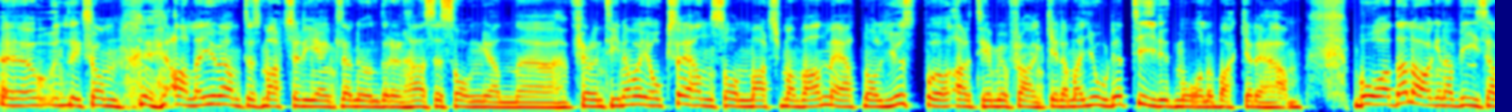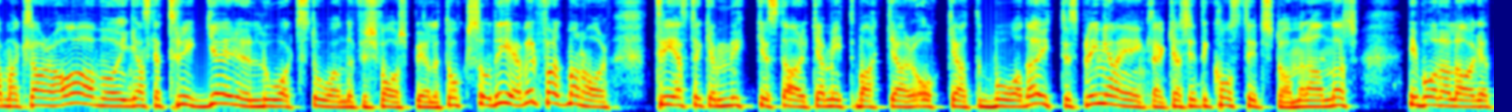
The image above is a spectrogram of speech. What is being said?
Eh, liksom, alla Juventus-matcher egentligen under den här säsongen. Eh, Fiorentina var ju också en sån match man vann med 1-0 just på Artemio Franchi där man gjorde ett tidigt mål och backade hem. Båda lagen har visat att man klarar av och är ganska trygga i det lågt stående försvarsspelet också. Det är väl för att man har tre stycken mycket starka mittbackar och att båda ytterspringarna egentligen, kanske inte Kostic då, men annars i båda lagen.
